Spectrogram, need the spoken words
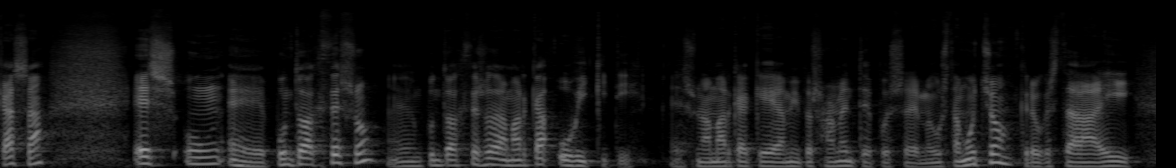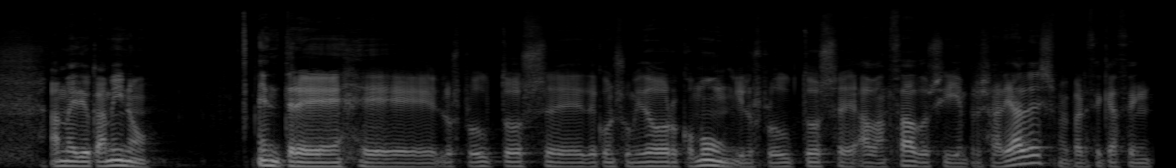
casa es un eh, punto de acceso, eh, un punto de acceso de la marca Ubiquiti. Es una marca que a mí personalmente pues, me gusta mucho, creo que está ahí a medio camino entre los productos de consumidor común y los productos avanzados y empresariales. Me parece que hacen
